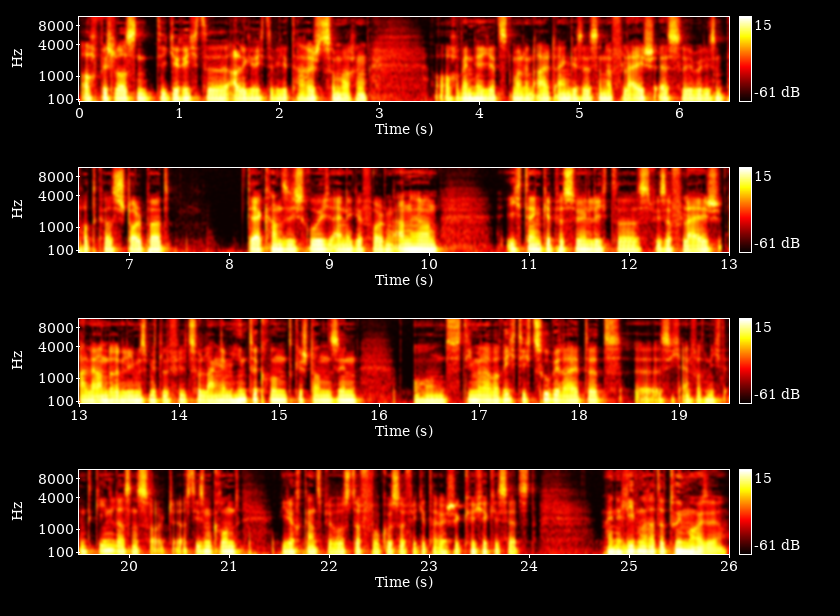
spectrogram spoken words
auch beschlossen, die Gerichte, alle Gerichte vegetarisch zu machen. Auch wenn hier jetzt mal ein alteingesessener Fleischesser über diesen Podcast stolpert, der kann sich ruhig einige Folgen anhören. Ich denke persönlich, dass bis auf Fleisch alle anderen Lebensmittel viel zu lange im Hintergrund gestanden sind und die man aber richtig zubereitet, äh, sich einfach nicht entgehen lassen sollte. Aus diesem Grund wird auch ganz bewusst der Fokus auf vegetarische Küche gesetzt. Meine lieben Ratatouille-Mäuse,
